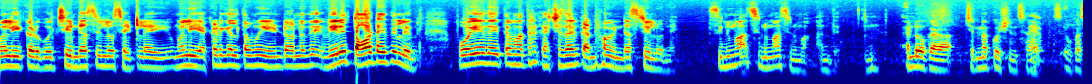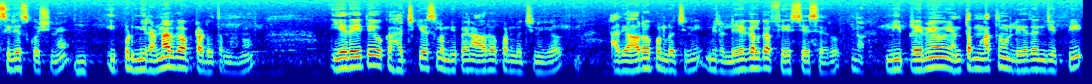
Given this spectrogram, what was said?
మళ్ళీ ఇక్కడికి వచ్చి ఇండస్ట్రీలో సెటిల్ అయ్యి మళ్ళీ ఎక్కడికి వెళ్తామో ఏంటో అన్నది వేరే థాట్ అయితే లేదు. పోయేదైతే మాత్రం ఖచ్చితంగా కన్ఫామ్ ఇండస్ట్రీలోనే. సినిమా సినిమా సినిమా అంతే. అండ్ ఒక చిన్న క్వశ్చన్ సార్ ఒక సీరియస్ క్వశ్చనే ఇప్పుడు మీరు అన్నారు కాబట్టి అడుగుతున్నాను. ఏదైతే ఒక హత్య కేసులో మీ పైన ఆరోపణలు వచ్చినాయో అది ఆరోపణలు వచ్చినాయి. మీరు లీగల్గా ఫేస్ చేశారు. మీ ప్రమేయం ఎంత మాత్రం లేదని చెప్పి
